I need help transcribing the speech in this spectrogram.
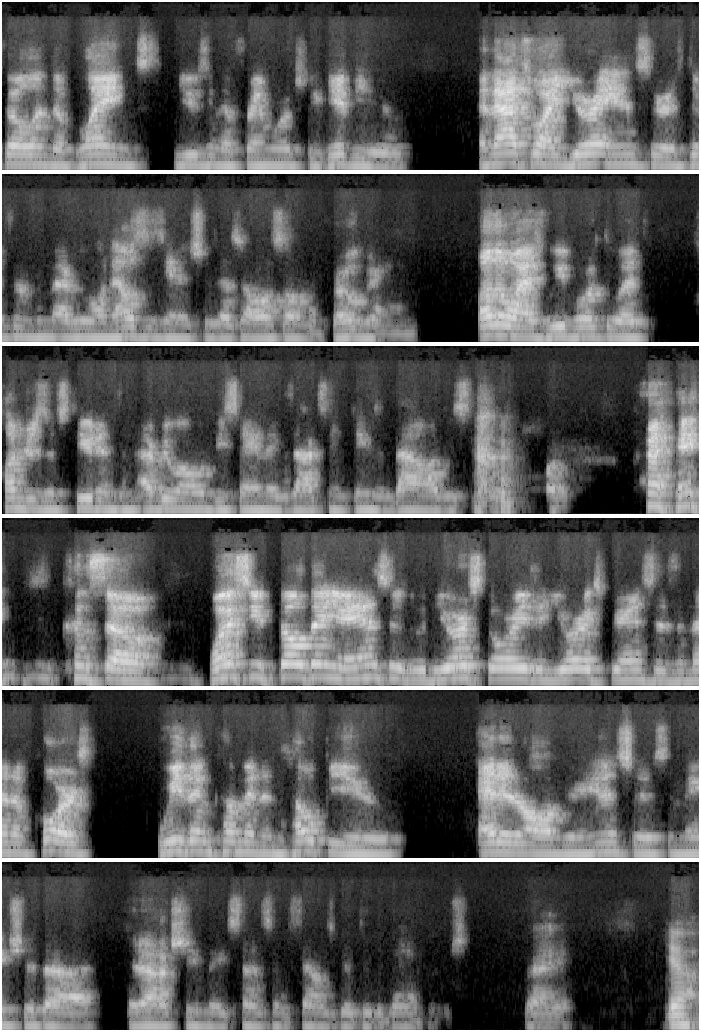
fill in the blanks using the frameworks we give you. And that's why your answer is different from everyone else's answer that's also on the program. Otherwise, we've worked with hundreds of students and everyone would be saying the exact same things, and that obviously doesn't work. Right? so once you filled in your answers with your stories and your experiences, and then of course, we then come in and help you edit all of your answers to make sure that it actually makes sense and sounds good to the bankers. Right. Yeah,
